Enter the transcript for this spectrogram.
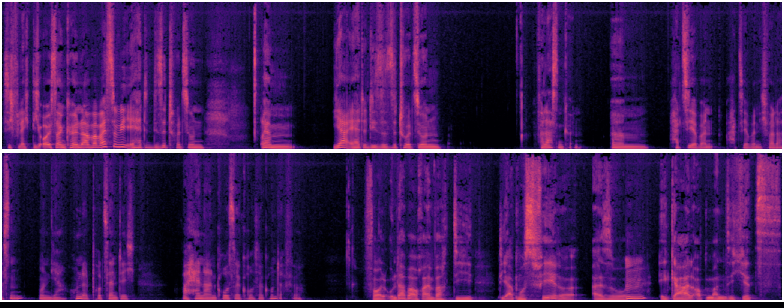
sich vielleicht nicht äußern können. Aber weißt du wie, er hätte die Situation, ähm, ja, er hätte diese Situation verlassen können. Ähm, hat sie aber, hat sie aber nicht verlassen. Und ja, hundertprozentig war Hannah ein großer, großer Grund dafür. Voll. Und aber auch einfach die, die Atmosphäre. Also egal, ob man sich jetzt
